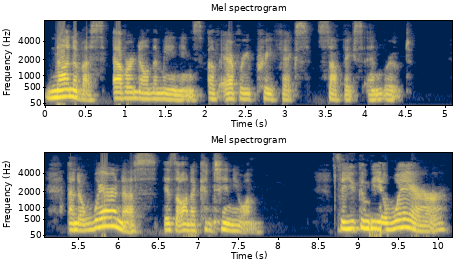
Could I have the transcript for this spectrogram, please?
none of us ever know the meanings of every prefix, suffix, and root. And awareness is on a continuum. So you can be aware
